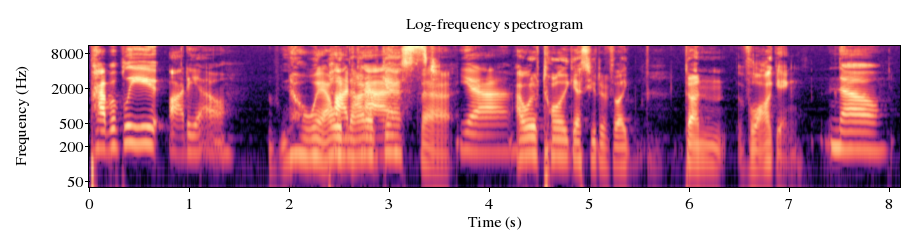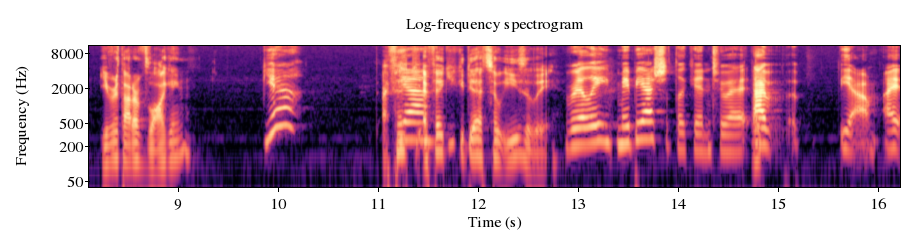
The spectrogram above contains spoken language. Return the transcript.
probably audio. No way, I would not have guessed that. Yeah. I would have totally guessed you'd have like done vlogging. no. You ever thought of vlogging? Yeah. I feel Yeah. like, I feel like you could do that so easily. Really? Maybe I should look into it. Like- I. Yeah, I,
